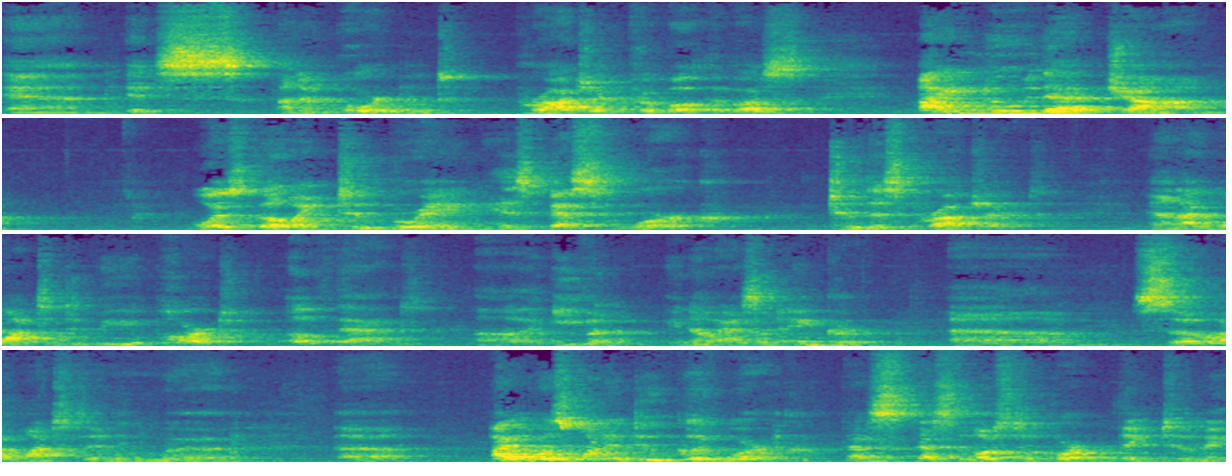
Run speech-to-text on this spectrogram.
And it's an important project for both of us. I knew that John was going to bring his best work to this project. And I wanted to be a part of that, uh, even, you know, as an inker. Um, so I wanted to uh, uh I always want to do good work. That's, that's the most important thing to me.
